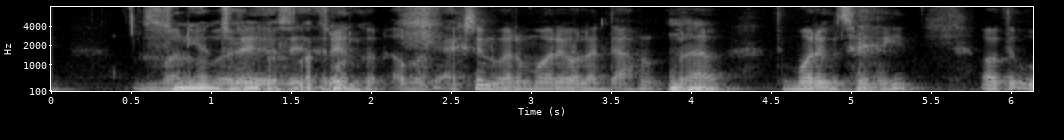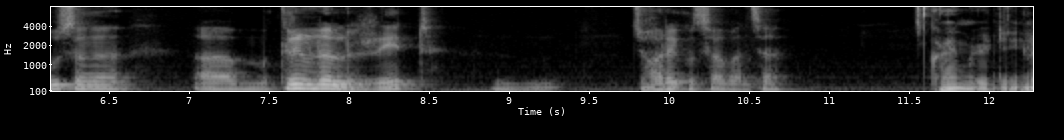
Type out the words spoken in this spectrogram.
म- सुनिन्छ रे- जस्तो रे- लाग्छ रेड- अब एक्सिडेन्ट भएर मऱ्यो होला नि त्यो आफ्नो कुरा हो त्यो मरेको छैन कि। अब त्यो उसँग क्रिमिनल रेट झरेको छ भन्छ। Crime rate in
